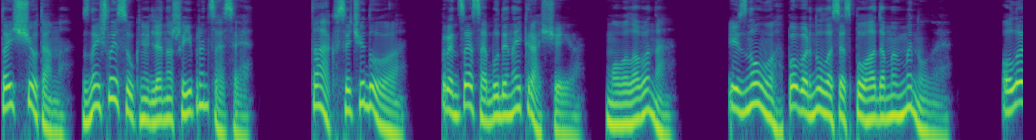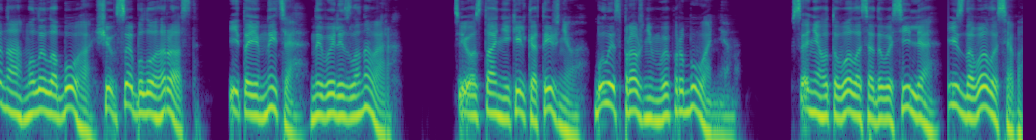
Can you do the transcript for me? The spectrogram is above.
Та й що там? Знайшли сукню для нашої принцеси? Так, все чудово. Принцеса буде найкращою, мовила вона. І знову повернулася спогадами в минуле. Олена молила Бога, щоб все було гаразд, і таємниця не вилізла наверх. Ці останні кілька тижнів були справжнім випробуванням. Ксеня готувалася до весілля, і, здавалося б,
